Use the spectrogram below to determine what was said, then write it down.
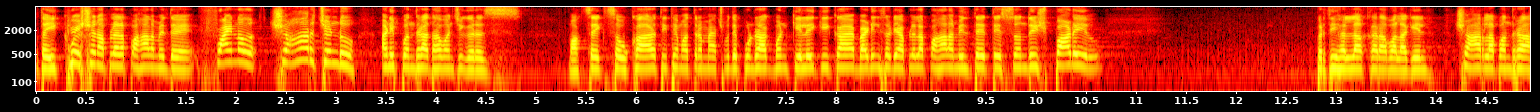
आता इक्वेशन आपल्याला पाहायला मिळतंय. फायनल चार चेंडू आणि पंधरा धावांची गरज. मागचा एक चौकार तिथे मात्र मॅचमध्ये पुनरागमन केलंय की काय? बॅटिंगसाठी आपल्याला पाहायला मिळतंय ते संदेश पाडेल. प्रतिहल्ला करावा लागेल. चारला पंधरा.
